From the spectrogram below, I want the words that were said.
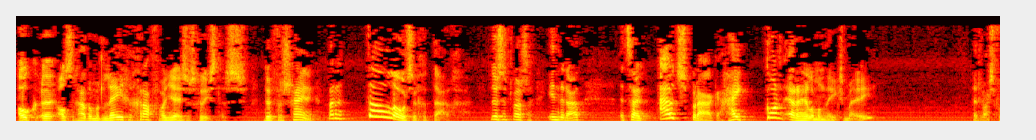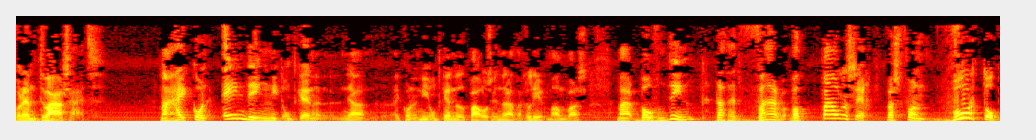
Ook als het gaat om het lege graf van Jezus Christus. De verschijning. waren talloze getuigen. Dus het was inderdaad, het zijn uitspraken. Hij kon er helemaal niks mee. Het was voor hem dwaasheid. Maar hij kon één ding niet ontkennen. Ja, hij kon niet ontkennen dat Paulus inderdaad een geleerd man was. Maar bovendien dat het waar was. Wat Paulus zegt was van woord tot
